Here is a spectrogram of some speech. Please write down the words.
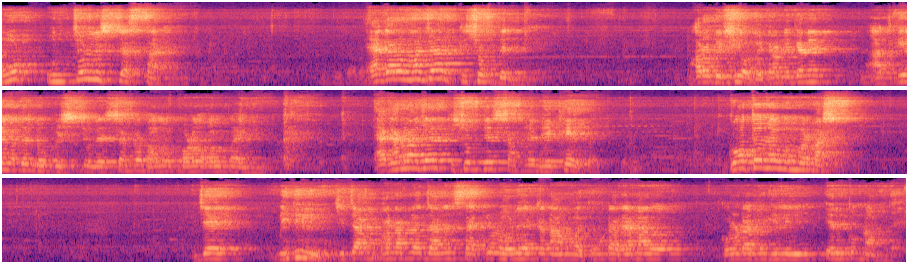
মোট উনচল্লিশটা স্থানে এগারো হাজার কৃষকদের নিয়ে আরও বেশি হবে, কারণ এখানে আজকে আমাদের লোক বেশি চলে এসেছে, আমরা ভালো, বড় হল পাইনি। এগারো হাজার কৃষকদের সামনে রেখে গত নভেম্বর মাসে যে মিদিলি যেটা এখন আপনারা জানেন সাইক্লোন হলে একটা নাম হয়, কোনোটা রেমাল, কোনোটা মিদিলি এরকম নাম দেয়।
